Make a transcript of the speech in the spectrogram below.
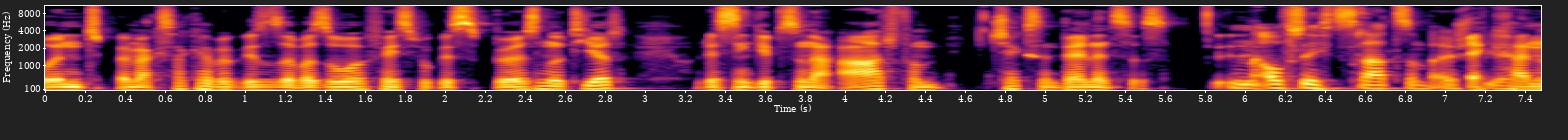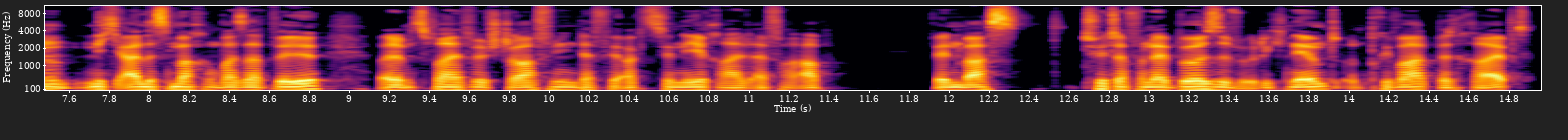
Und bei Mark Zuckerberg ist es aber so, Facebook ist börsennotiert und deswegen gibt es so eine Art von Checks and Balances. Ein Aufsichtsrat zum Beispiel. Er kann ne? nicht alles machen, was er will, weil im Zweifel strafen ihn dafür Aktionäre halt einfach ab. Wenn Musk Twitter von der Börse wirklich nimmt und privat betreibt,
